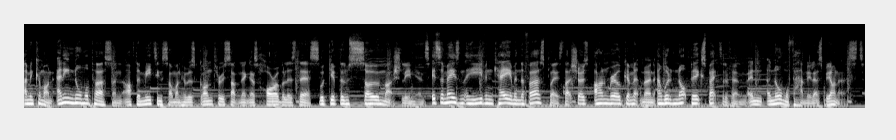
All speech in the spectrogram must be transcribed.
I mean, come on, any normal person, after meeting someone who has gone through something as horrible as this, would give them so much lenience. It's amazing that he even came in the first place. That shows unreal commitment and would not be expected of him in a normal family, let's be honest.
